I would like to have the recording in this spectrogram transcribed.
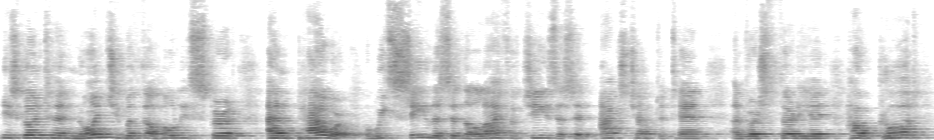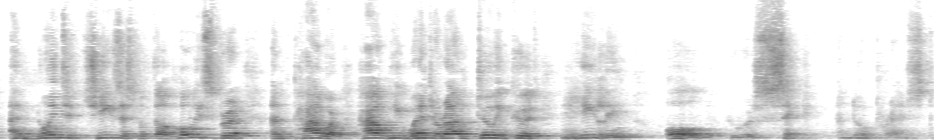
He's going to anoint you with the Holy Spirit and power. We see this in the life of Jesus in Acts chapter 10 and verse 38. How God anointed Jesus with the Holy Spirit and power. How he went around doing good, healing all who were sick and oppressed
